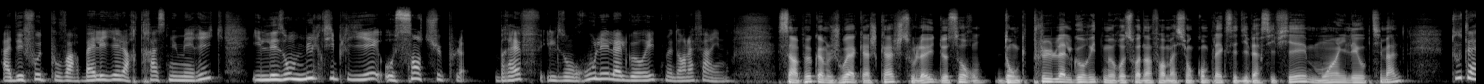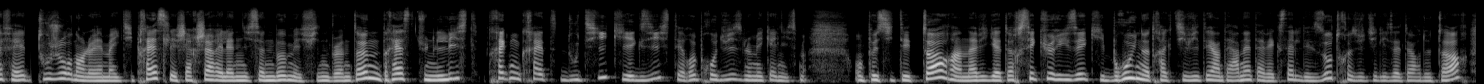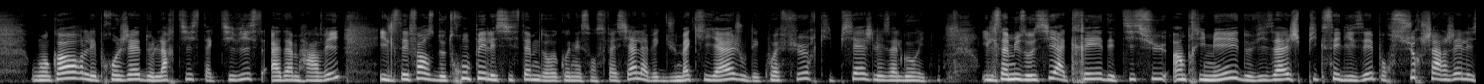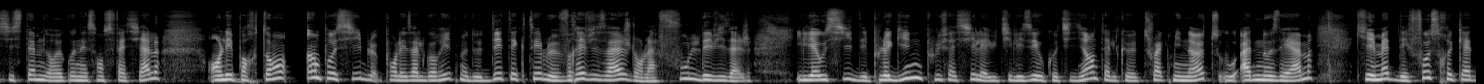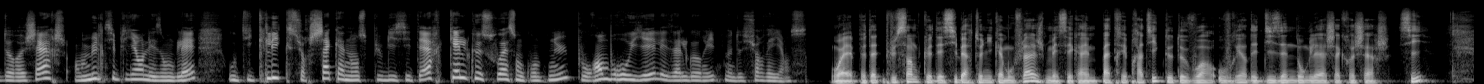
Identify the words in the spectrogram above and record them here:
À défaut de pouvoir balayer leurs traces numériques, ils les ont multipliées au centuple Bref, ils ont roulé l'algorithme dans la farine. C'est un peu comme jouer à cache-cache sous l'œil de Sauron. Donc plus l'algorithme reçoit d'informations complexes et diversifiées, moins il est optimal? Tout à fait. Toujours dans le MIT Press, les chercheurs Helen Nissenbaum et Finn Brunton dressent une liste très concrète d'outils qui existent et reproduisent le mécanisme. On peut citer Tor, un navigateur sécurisé qui brouille notre activité Internet avec celle des autres utilisateurs de Tor, ou encore les projets de l'artiste activiste Adam Harvey. Il s'efforce de tromper les systèmes de reconnaissance faciale avec du maquillage ou des coiffures qui piègent les algorithmes. Il s'amuse aussi à créer des tissus imprimés de visages pixelisés pour surcharger les systèmes de reconnaissance faciale. En les portant, impossible pour les algorithmes de détecter le vrai visage dans la foule des visages. Il y a aussi des plugins plus faciles à utiliser au quotidien, tels que Track Me Not ou Ad Nauseam, qui émettent des fausses requêtes de recherche en multipliant les onglets ou qui cliquent sur chaque annonce publicitaire, quel que soit son contenu, pour embrouiller les algorithmes de surveillance. Ouais, peut-être plus simple que des cybertonies camouflage, mais c'est quand même pas très pratique de devoir ouvrir des dizaines d'onglets à chaque recherche. Si?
